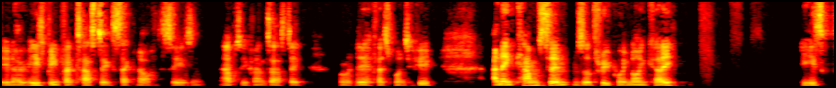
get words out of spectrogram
you know he's been fantastic second half of the season, absolutely fantastic from a DFS point of view. And then Cam Sims at 3.9k. He's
